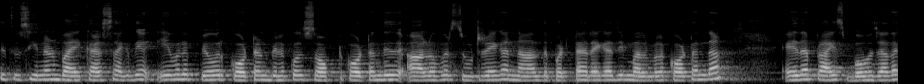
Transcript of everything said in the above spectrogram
ਤੇ ਤੁਸੀਂ ਇਹਨਾਂ ਨੂੰ ਬਾਏ ਕਰ ਸਕਦੇ ਹੋ। ਇਹ ਵਾਲੇ ਪਿਓਰ ਕਾਟਨ ਬਿਲਕੁਲ ਸੌਫਟ ਕਾਟਨ ਦੇ ਆਲ ਓਵਰ ਸੂਟ ਰਹੇਗਾ, ਨਾਲ ਦੁਪੱਟਾ ਰਹੇਗਾ ਜੀ ਮਲਮਲ ਕਾਟਨ ਦਾ। ਇਹਦਾ ਪ੍ਰਾਈਸ ਬਹੁਤ ਜ਼ਿਆਦਾ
